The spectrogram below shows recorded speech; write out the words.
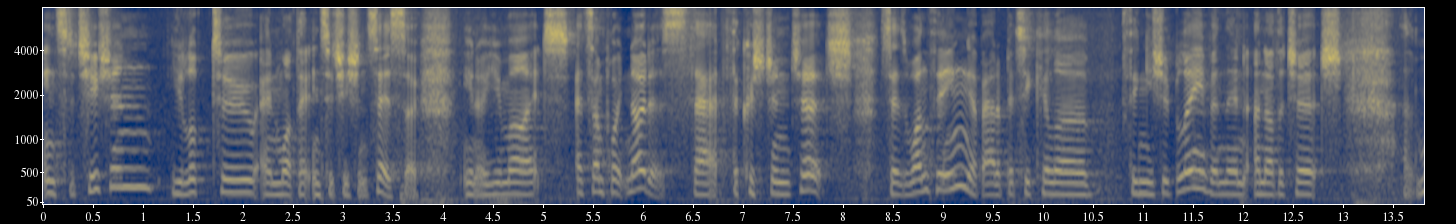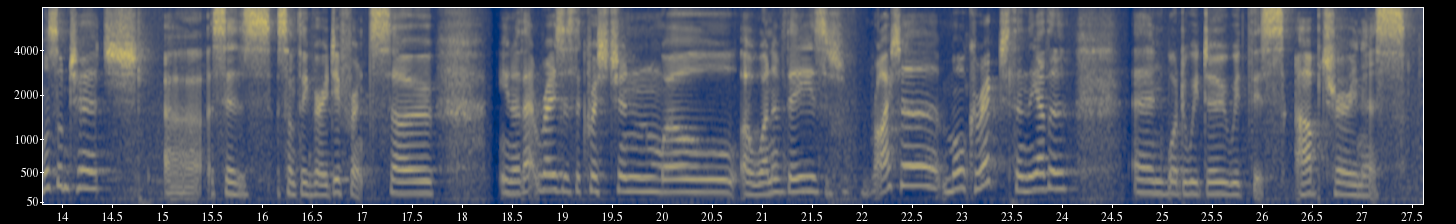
institution you look to and what that institution says. So, you know, you might at some point notice that the Christian church says one thing about a particular thing you should believe, and then another church, a Muslim church, uh, says something very different. So, you know, that raises the question well, are one of these righter, more correct than the other? And what do we do with this arbitrariness?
